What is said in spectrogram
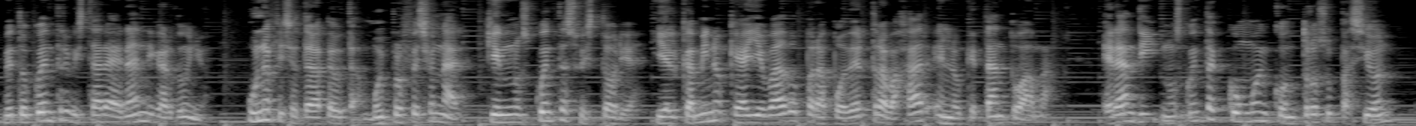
me tocó entrevistar a Erandi Garduño, una fisioterapeuta muy profesional quien nos cuenta su historia y el camino que ha llevado para poder trabajar en lo que tanto ama. Erandi nos cuenta cómo encontró su pasión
